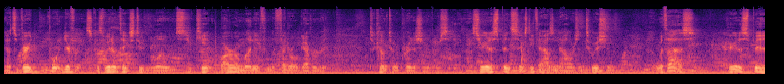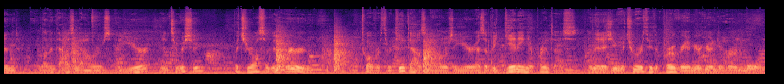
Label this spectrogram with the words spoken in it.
Now, it's a very important difference because we don't take student loans. You can't borrow money from the federal government to come to Apprentice University. Uh, So you're going to spend $60,000 in tuition. Uh, with us, you're going to spend $11,000 a year in tuition, but you're also going to earn twelve or thirteen thousand dollars a year as a beginning apprentice, and then as you mature through the program, you're going to earn more.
